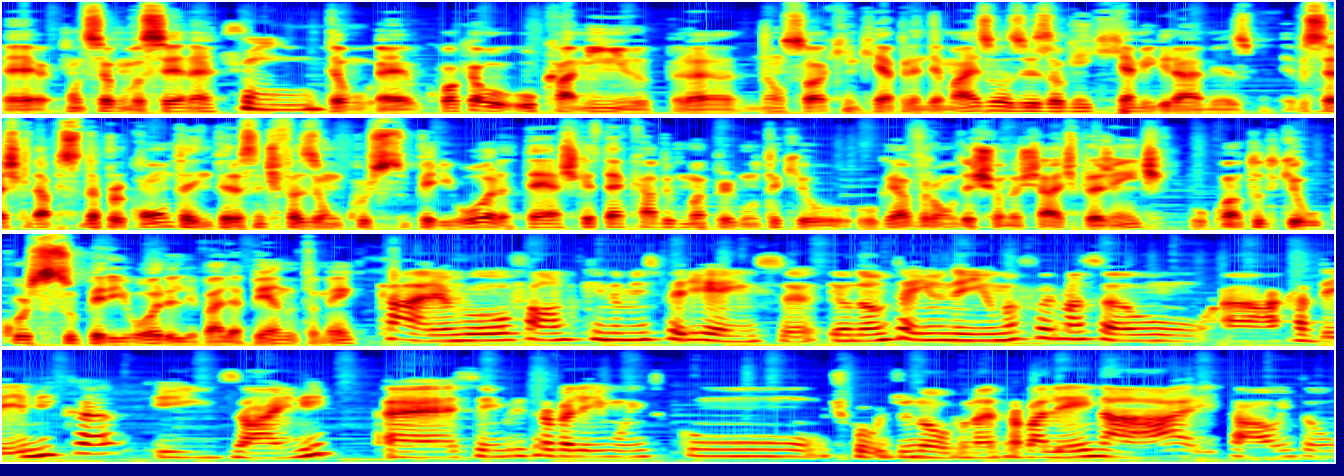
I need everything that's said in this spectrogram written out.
é, aconteceu com você, né? Sim. Então, é, qual é o, o caminho para não só quem quer aprender mais, ou às vezes alguém que quer migrar mesmo? Você acha que dá para estudar por conta? É interessante fazer um curso superior até? Acho que até cabe com uma pergunta que o, o Gavron deixou no chat pra gente. O quanto do que o curso superior ele vale a pena também? Cara, eu vou falar um pouquinho da minha experiência. Eu não tenho nenhuma formação ah, acadêmica em design. É, sempre trabalhei muito com, tipo, de novo, né? Trabalhei na área e tal, então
